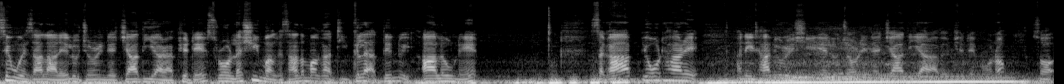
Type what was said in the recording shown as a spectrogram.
စိတ်ဝင်စားလာတယ်လို့ကျွန်တော်တို့နေကြားသိရတာဖြစ်တယ်ဆိုတော့လက်ရှိမှာကစားသမားကဒီကလပ်အသင်းတွေအားလုံးနဲ့စကားပြောထားတဲ့အနေအထားမျိုးတွေရှိတယ်လို့ကျွန်တော်တို့နေကြားသိရတာပဲဖြစ်တယ်ပေါ့နော်ဆိုတော့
